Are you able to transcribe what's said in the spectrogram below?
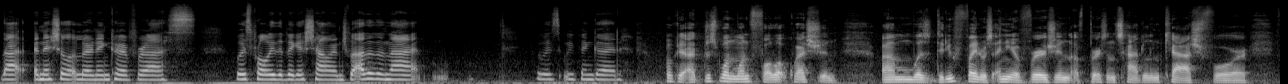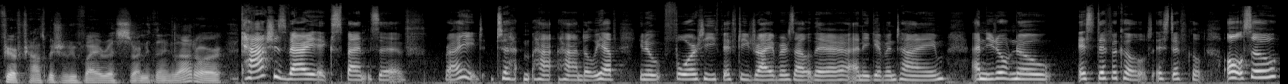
that initial learning curve for us was probably the biggest challenge. But other than that it was we've been good. Okay, I just want one follow up question. Um, was did you find there was any aversion of persons handling cash for fear of transmission of the virus or anything like that, or? Cash is very expensive right to ha- handle. We have you know 40 50 drivers out there at any given time and you don't know it's difficult it's difficult. Also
